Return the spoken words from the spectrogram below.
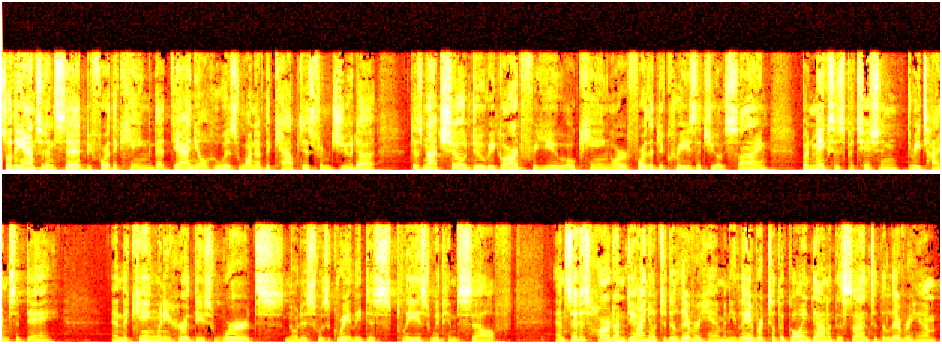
So they answered and said before the king that Daniel, who is one of the captives from Judah, does not show due regard for you, O king, or for the decrees that you have signed, but makes his petition three times a day. And the king, when he heard these words, notice, was greatly displeased with himself, and set his heart on Daniel to deliver him, and he labored till the going down of the sun to deliver him.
